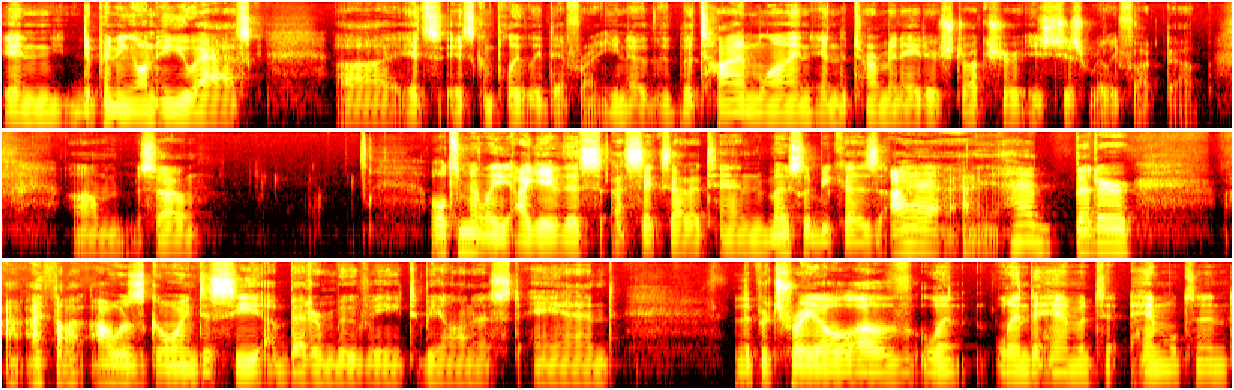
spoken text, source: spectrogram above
in depending on who you ask, uh, it's it's completely different. You know, the, the timeline in the Terminator structure is just really fucked up. Um, so ultimately, I gave this a six out of ten, mostly because I, I had better. I, thought I was going to see a better movie, to be honest, and the portrayal of Lin- Linda Hamilton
